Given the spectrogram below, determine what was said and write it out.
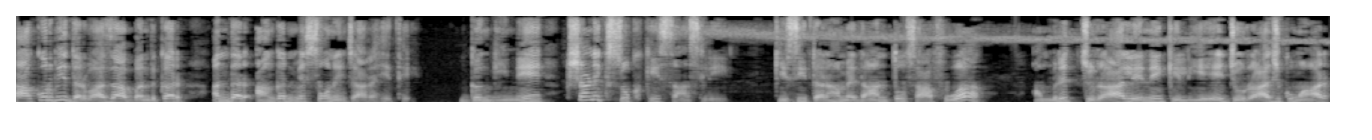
ठाकुर भी दरवाज़ा बंद कर अंदर आँगन में सोने जा रहे थे। गंगी ने क्षणिक सुख की सांस ली। किसी तरह मैदान तो साफ़ हुआ। अमृत चुरा लेने के लिए जो राजकुमार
